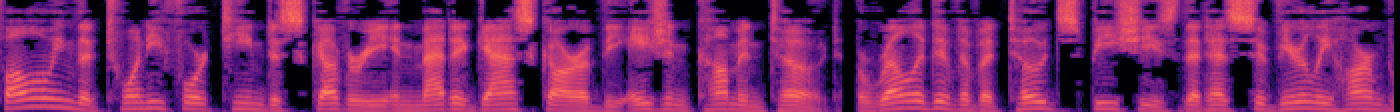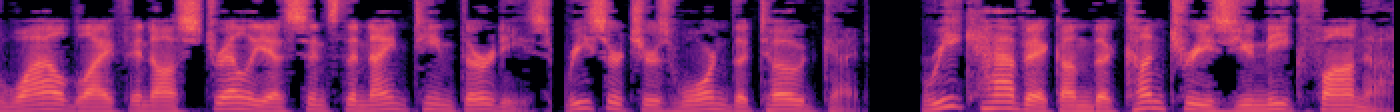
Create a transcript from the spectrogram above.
Following the 2014 discovery in Madagascar of the Asian common toad, a relative of a toad species that has severely harmed wildlife in Australia since the 1930s, researchers warned the toad could wreak havoc on the country's unique fauna.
